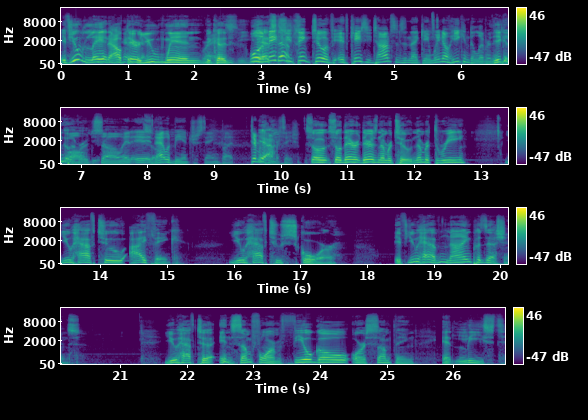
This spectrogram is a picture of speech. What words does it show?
if you lay it out there, you win because Well, it had makes you think too. If if Casey Thompson's in that game, we know he can deliver the He deep can ball. deliver a deep so it, it that would be interesting, but different conversation. So so there there's number two. Number three, you have to, I think, you have to score. If you have nine possessions, you have to, in some form, field goal or something, at least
